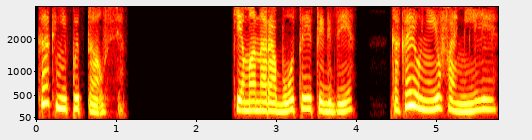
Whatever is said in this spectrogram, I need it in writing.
как не пытался. Кем она работает и где, какая у нее фамилия.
